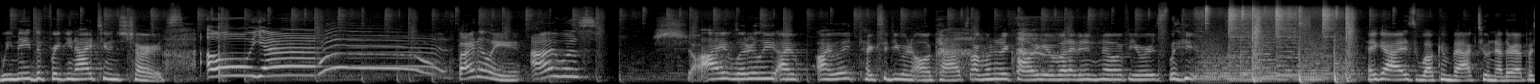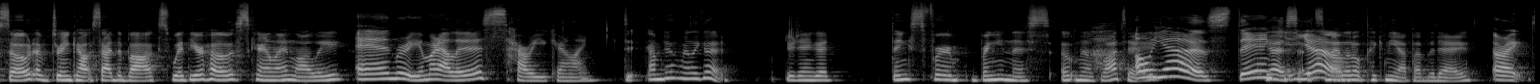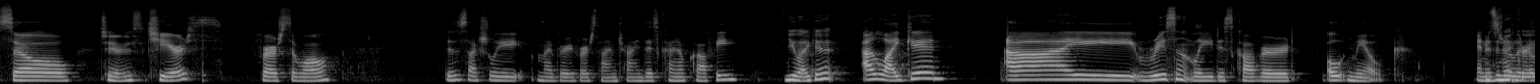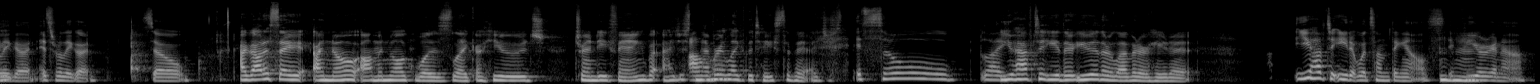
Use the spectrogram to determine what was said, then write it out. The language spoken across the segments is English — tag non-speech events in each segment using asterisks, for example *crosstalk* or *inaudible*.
We made the freaking iTunes charts. Oh yes! Finally. I was shocked. I literally I I like texted you in all caps. I wanted to call you, but I didn't know if you were asleep. Hey guys, welcome back to another episode of Drink Outside the Box with your hosts, Caroline Lawley. and Maria Morales. How are you, Caroline? D- I'm doing really good. You're doing good. Thanks for bringing this oat milk latte. Oh yes, thank yes, you. it's Yeah. my little pick me up of the day. All right, so Cheers. cheers. First of all, this is actually my very first time trying this kind of coffee. You like it? I like it. I recently discovered oat milk, and Isn't it's it really, really good. It's really good. So I gotta say, I know almond milk was like a huge trendy thing, but I just never like the taste of it. I just it's so like you have to either you either love it or hate it. you have to eat it with something else Mm-hmm. if you're gonna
